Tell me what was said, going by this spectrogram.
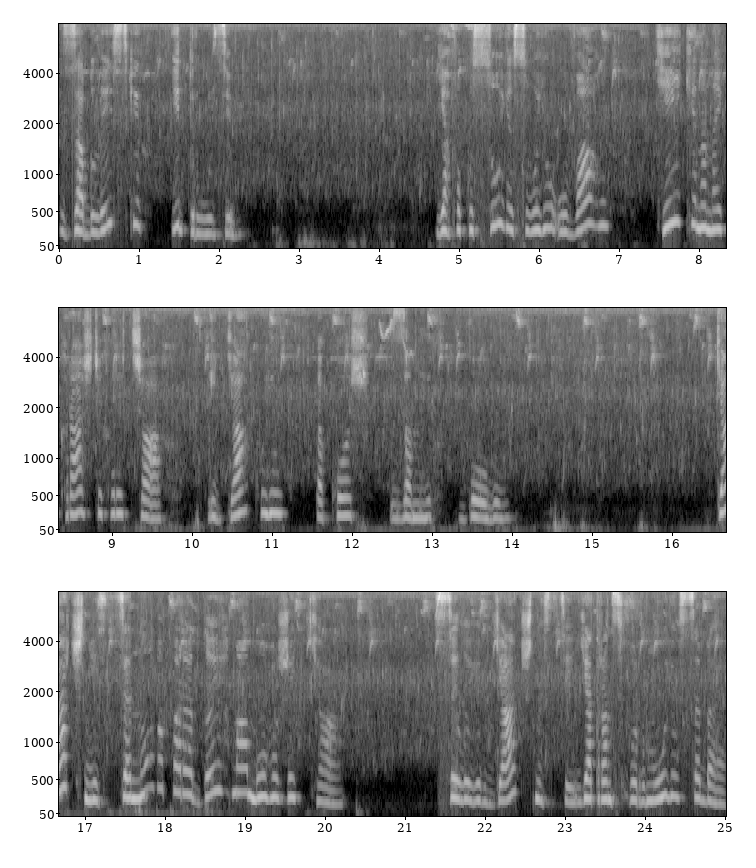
за близьких і друзів. Я фокусую свою увагу тільки на найкращих речах і дякую також за них Богу. Вдячність це нова парадигма мого життя. Силою вдячності я трансформую себе.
